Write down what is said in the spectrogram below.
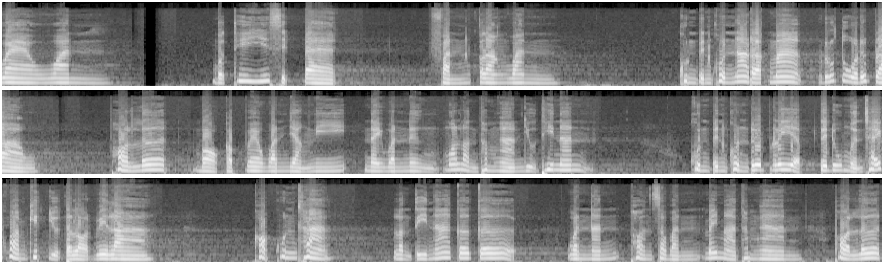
แวววัน บทที่ 28 ฝันกลางวัน คุณเป็นคนน่ารักมาก รู้ตัวหรือเปล่า พอเลิศบอกกับแวววันอย่างนี้ในวันหนึ่งเมื่อหล่อนทำงานอยู่ที่นั่น คุณเป็นคนเรียบๆแต่ดูเหมือนใช้ความคิดอยู่ตลอดเวลา ขอบคุณค่ะ หล่อนตีหน้าเก้อเก้อวันนั้นพรสวรรค์ไม่มาทำงานพอเลิศ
